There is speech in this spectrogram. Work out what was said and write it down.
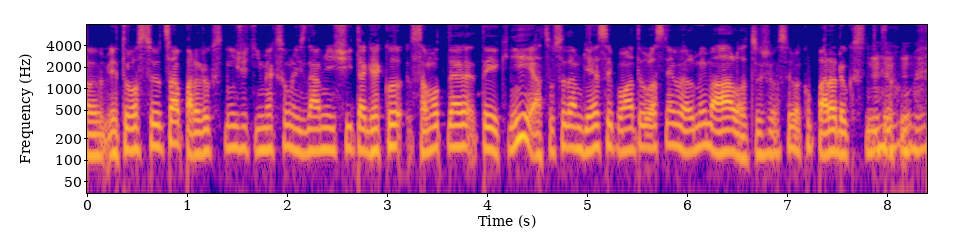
uh, je to vlastně docela paradoxní, že tím, jak jsou nejznámější, tak jako samotné ty knihy a co se tam děje, si pamatuju vlastně velmi málo, což je vlastně jako paradoxní mm-hmm. trochu, mhm.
